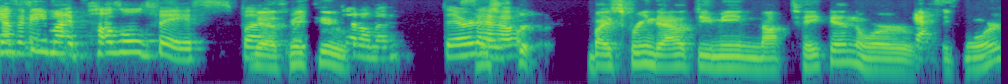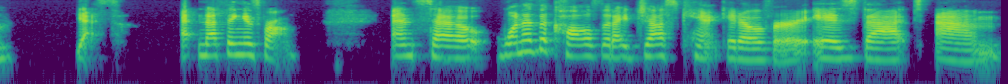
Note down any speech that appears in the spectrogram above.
can't see my puzzled face. But yes, me too, gentlemen. There it so, is by screened out, do you mean not taken or yes. ignored? Yes. Nothing is wrong. And so one of the calls that I just can't get over is that um,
